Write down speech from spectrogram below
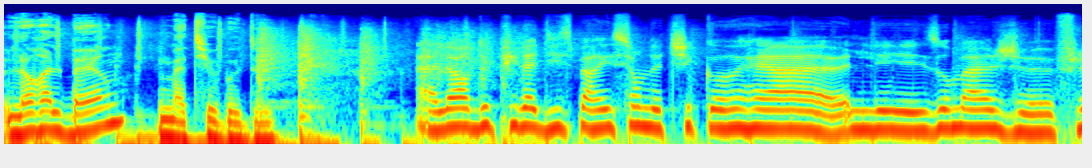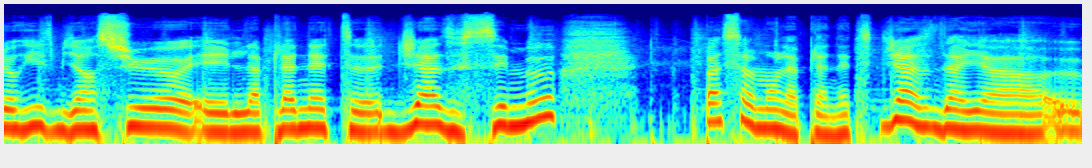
Laure Alberne, Mathieu Baudou. Alors, depuis la disparition de Chick Corea, les hommages fleurissent bien sûr et la planète jazz s'émeut. Pas seulement la planète jazz d'ailleurs. Euh,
